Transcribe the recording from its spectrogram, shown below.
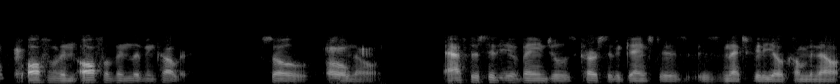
Okay. off of in off of in living color. So Oh, you know, after City of Angels, Curse of the Gangsters is the next video coming out,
